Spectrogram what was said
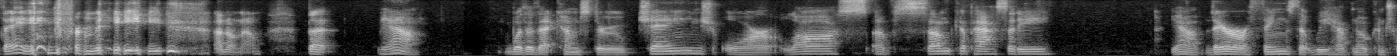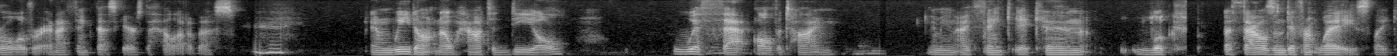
thing for me. I don't know. But yeah, whether that comes through change or loss of some capacity, yeah, there are things that we have no control over. And I think that scares the hell out of us. Mm-hmm. And we don't know how to deal with that all the time. I mean, I think it can look a thousand different ways like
